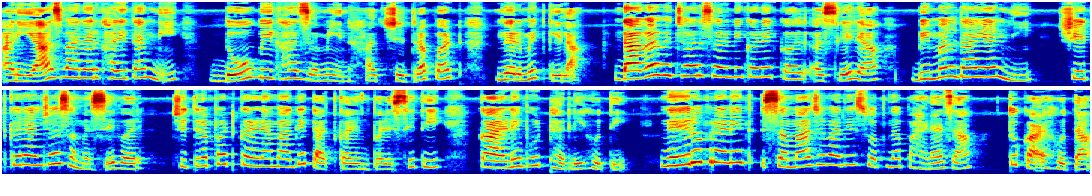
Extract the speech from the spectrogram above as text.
आणि याच बॅनरखाली त्यांनी दो बिघा जमीन हा चित्रपट निर्मित केला. डाव्या विचारसरणीकडे कल असलेल्या बिमलदा यांनी शेतकऱ्यांच्या समस्येवर चित्रपट करण्यामागे तात्कालीन परिस्थिती कारणीभूत ठरली होती. नेहरू प्रणित समाजवादी स्वप्न पाहण्याचा तो काळ होता.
